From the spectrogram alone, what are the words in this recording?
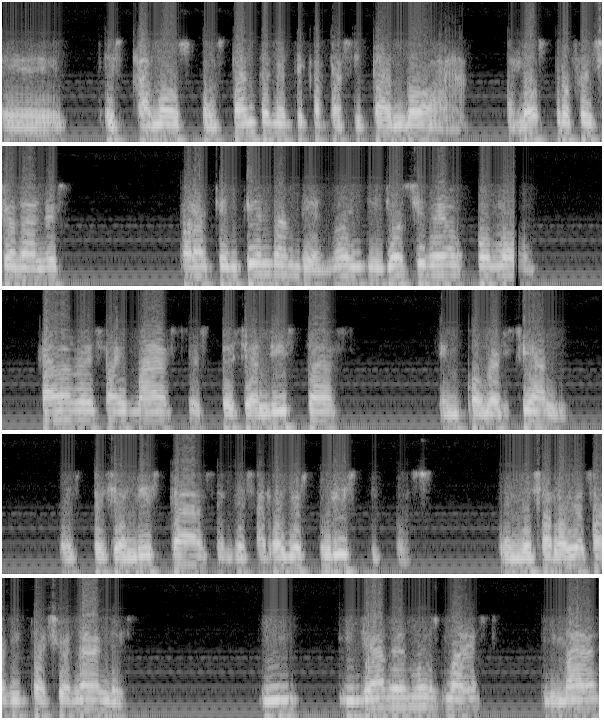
eh, estamos constantemente capacitando a, los profesionales para que entiendan bien, ¿no? Y, yo sí veo como cada vez hay más especialistas en comercial, especialistas en desarrollos turísticos, en desarrollos habitacionales, y ya vemos más y más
